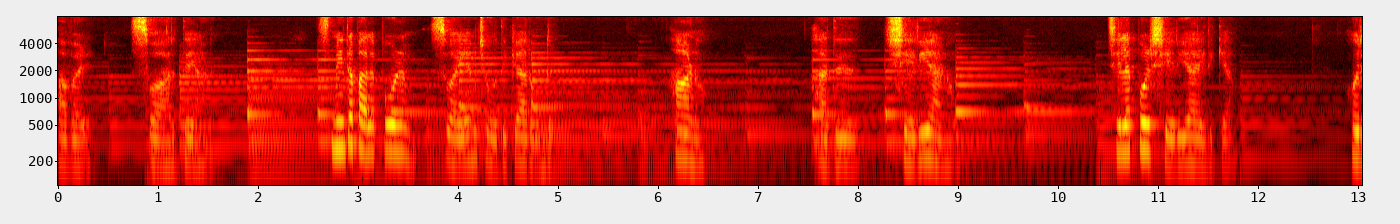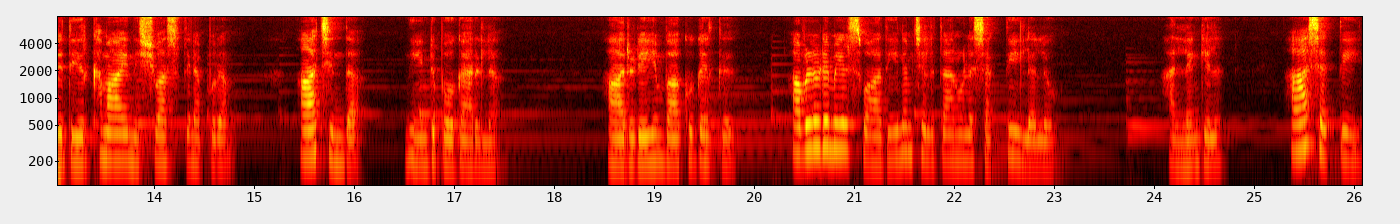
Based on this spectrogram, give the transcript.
അവൾ സ്വാർത്ഥയാണ്. സ്മിത പലപ്പോഴും സ്വയം ചോദിക്കാറുണ്ട് ആണോ? അത് ശരിയാണോ? ചിലപ്പോൾ ശരിയായിരിക്കാം. ഒരു ദീർഘമായ നിശ്വാസത്തിനപ്പുറം ആ ചിന്ത നീണ്ടുപോകാറില്ല. ആരുടെയും വാക്കുകൾക്ക് അവളുടെ മേൽ സ്വാധീനം ചെലുത്താനുള്ള ശക്തിയില്ലല്ലോ. അല്ലെങ്കിൽ ആ ശക്തി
